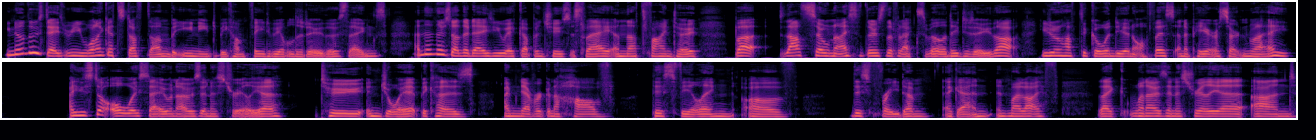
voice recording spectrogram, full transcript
You know those days where you want to get stuff done, but you need to be comfy to be able to do those things. And then there's other days you wake up and choose to slay, and that's fine too. But that's so nice that there's the flexibility to do that. You don't have to go into an office and appear a certain way. I used to always say when I was in Australia to enjoy it because I'm never gonna have this feeling of this freedom again in my life. Like when I was in Australia and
